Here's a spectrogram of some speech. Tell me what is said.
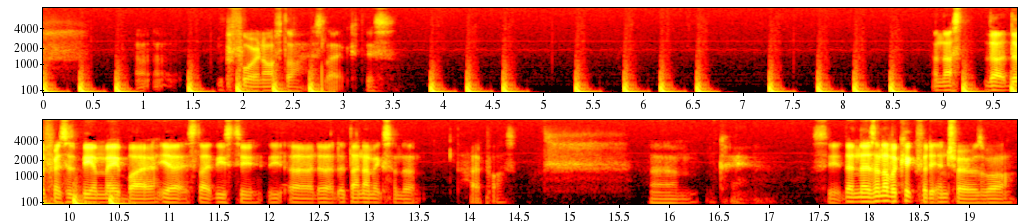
uh, before and after it's like this. And that's the difference is being made by yeah, it's like these two, the uh, the, the dynamics and the high pass. Um, okay. See, then there's another kick for the intro as well,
